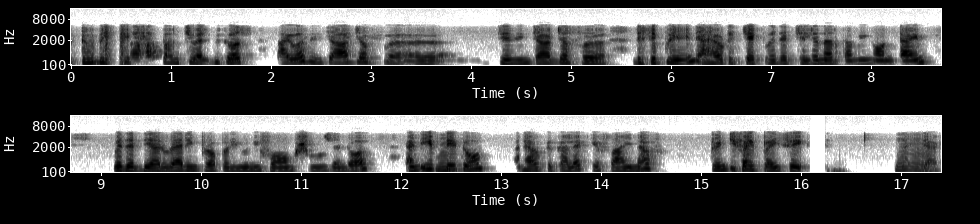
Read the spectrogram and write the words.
to be Uh-huh. punctual because i was in charge of uh, in charge of uh, discipline. I have to check whether children are coming on time whether they are wearing proper uniform shoes and all. And if they Hmm. don't i have to collect a fine of 25 paise like Hmm. that.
